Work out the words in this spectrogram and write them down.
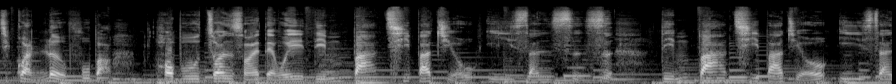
一罐乐肤宝。服务专线电话零八七八九一三四四零八七八九一三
